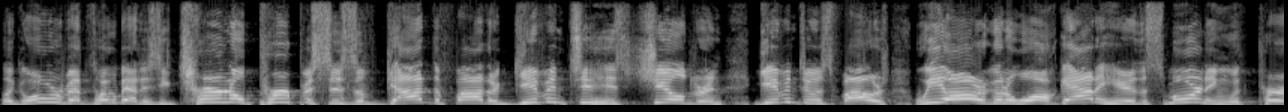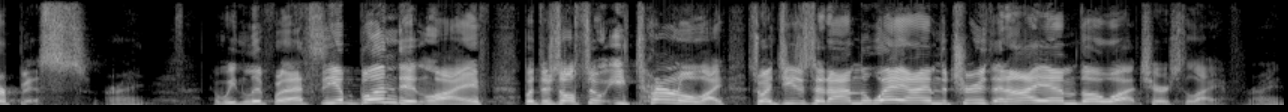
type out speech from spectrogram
like what we're about to talk about is eternal purposes of god the father given to his children given to his followers we are going to walk out of here this morning with purpose right And we live for that. That's the abundant life, but there's also eternal life. So why Jesus said, I'm the way, I am the truth, and I am the what? Church life, right?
